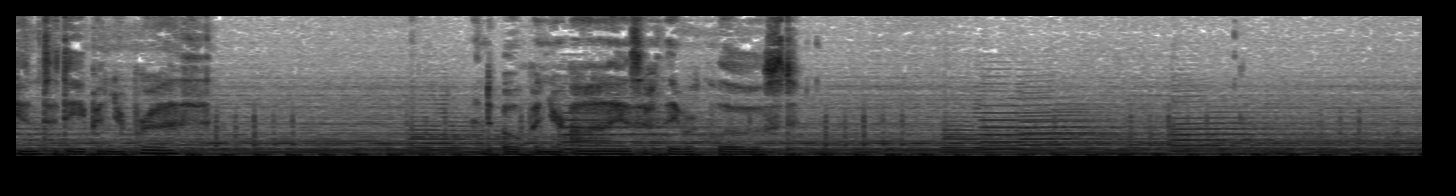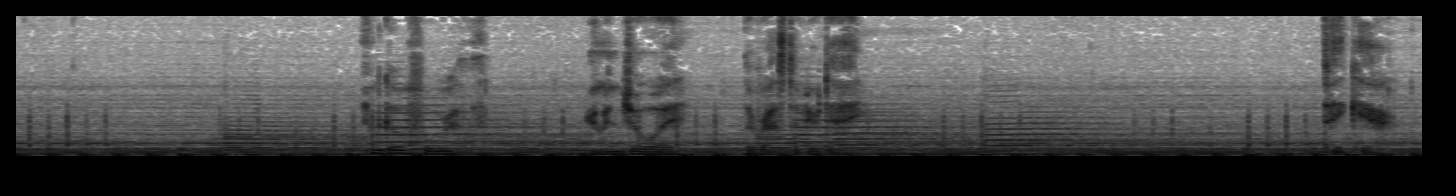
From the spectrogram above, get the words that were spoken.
Begin to deepen your breath and open your eyes if they were closed. and go forth and enjoy the rest of your day. Take care.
